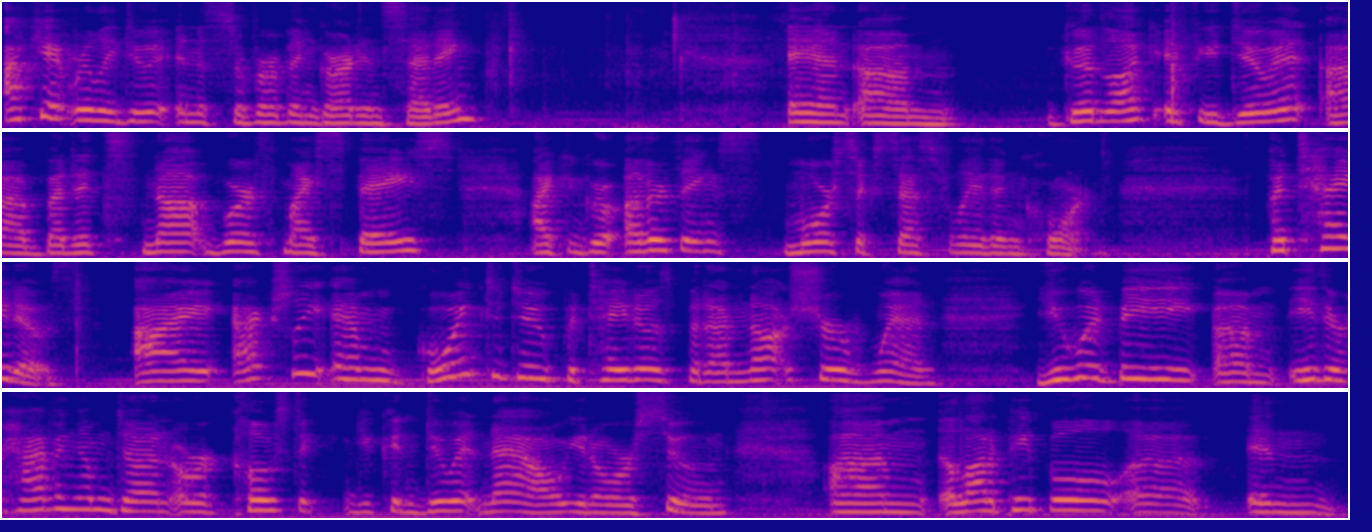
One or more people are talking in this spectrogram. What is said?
I can't really do it in a suburban garden setting. And um, good luck if you do it, uh, but it's not worth my space. I can grow other things more successfully than corn. Potatoes. I actually am going to do potatoes, but I'm not sure when. You would be um, either having them done or close to, you can do it now, you know, or soon. Um, a lot of people uh, in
